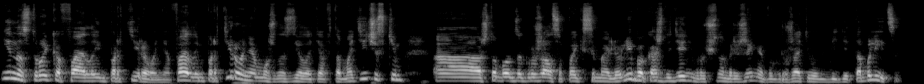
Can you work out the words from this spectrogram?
и настройка файла импортирования. Файл импортирования можно сделать автоматическим, а, чтобы он загружался по XML, либо каждый день в ручном режиме выгружать его в виде таблицы.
